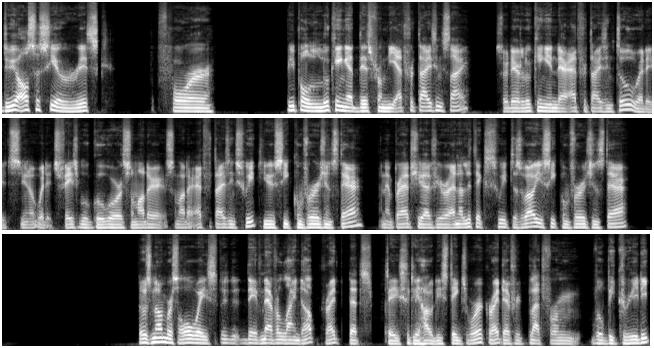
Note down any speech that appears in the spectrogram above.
do you also see a risk for people looking at this from the advertising side. So they're looking in their advertising tool, whether it's, you know, whether it's Facebook, Google, or some other some other advertising suite, you see conversions there. And then perhaps you have your analytics suite as well. You see conversions there. Those numbers always they've never lined up, right? That's basically how these things work, right? Every platform will be greedy.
